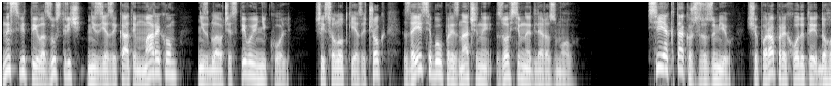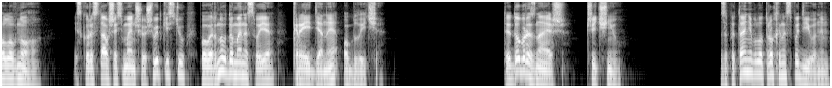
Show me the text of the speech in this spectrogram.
не світила зустріч ні з язикатим Мариком, ні з благочестивою Ніколь, чий солодкий язичок, здається, був призначений зовсім не для розмов. Сіяк також зрозумів, що пора переходити до головного, і, скориставшись меншою швидкістю, повернув до мене своє крейдяне обличчя. Ти добре знаєш Чечню? Запитання було трохи несподіваним,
